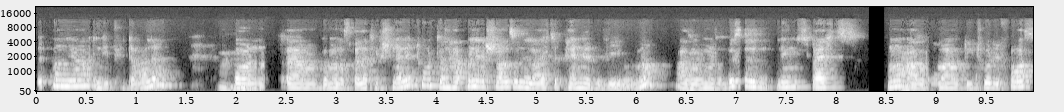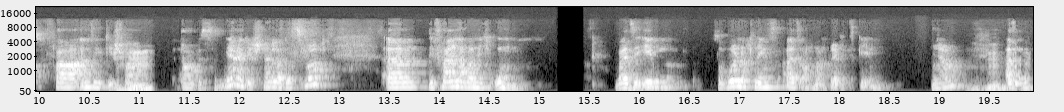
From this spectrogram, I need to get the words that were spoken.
tritt man ja in die Pedale. Mhm. Und ähm, wenn man das relativ schnell tut, dann hat man ja schon so eine leichte Pendelbewegung. Ne? Also wenn man so ein bisschen links, rechts, ne? Mhm. also wenn man die Tour de France-Fahrer ansieht, die schwanken mhm. noch ein bisschen mehr, je schneller das wird. Ähm, die fallen aber nicht um, weil sie eben sowohl nach links als auch nach rechts gehen. Ja? Mhm. Also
